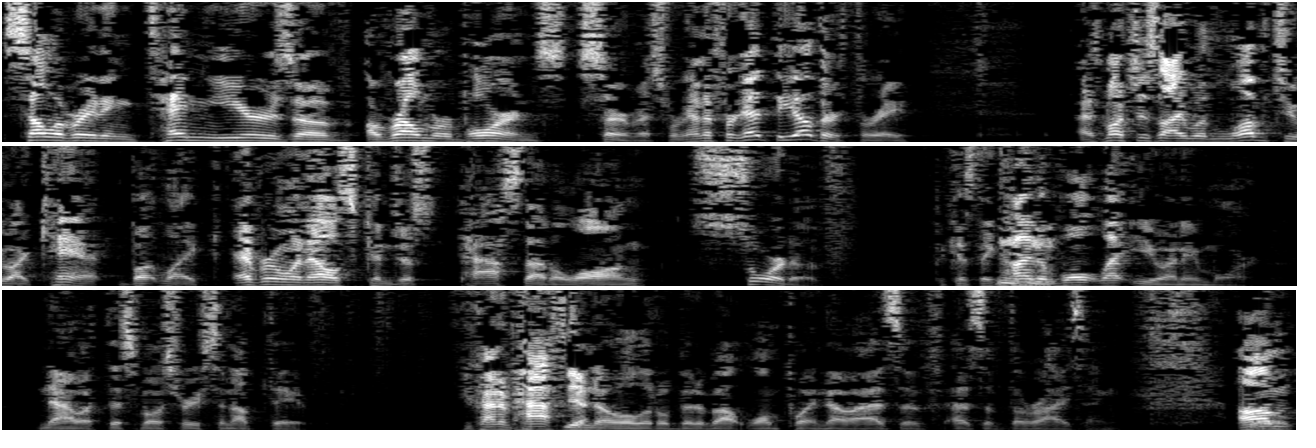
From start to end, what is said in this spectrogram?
celebrating 10 years of A Realm Reborn's service. We're going to forget the other three. As much as I would love to, I can't, but like everyone else can just pass that along, sort of, because they kind of won't let you anymore now with this most recent update. You kind of have to Yeah. know a little bit about 1.0 as of, as of the Rising. Um.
